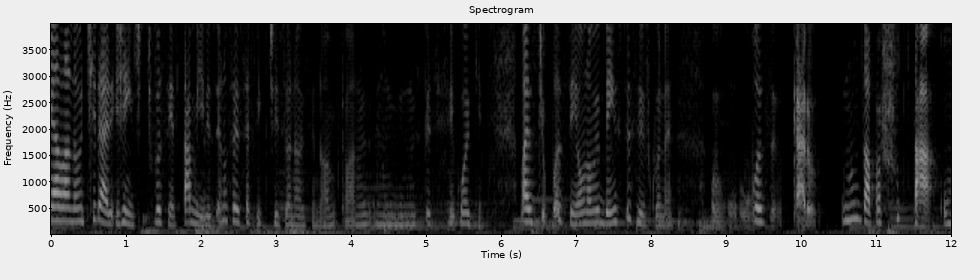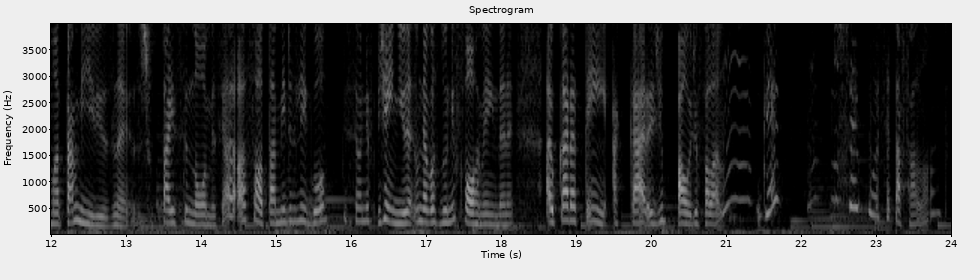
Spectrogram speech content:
Ela não tiraria. Gente, tipo assim, Tamires, eu não sei se é fictício ou não esse nome, porque ela não, não, não especificou aqui. Mas, tipo assim, é um nome bem específico, né? Você, cara, não dá para chutar uma Tamires, né? Chutar esse nome, assim, olha só, Tamires ligou e seu uniforme. Gente, o negócio do uniforme ainda, né? Aí o cara tem a cara de pau de falar, hum, o quê? Não sei o que você tá falando.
